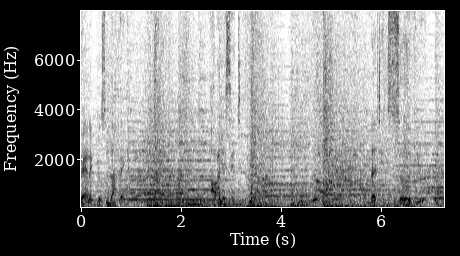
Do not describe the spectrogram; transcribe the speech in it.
panic does nothing. Harness it. Let it serve you.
